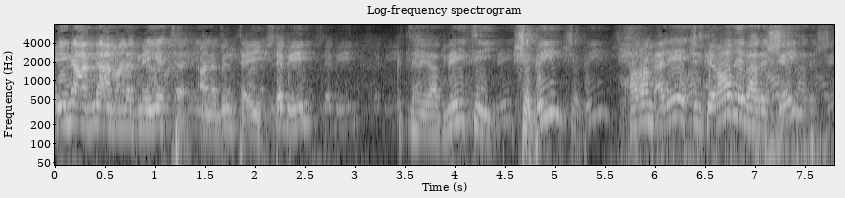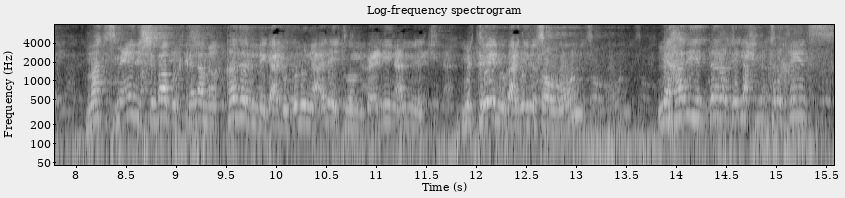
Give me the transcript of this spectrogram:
إي نعم نعم أنا بنيتها. أنا بنتها. إيش تبين قلت لها يا بنيتي شبي حرام عليك أنت راضية بهذا الشيء؟ ما تسمعين الشباب والكلام القذر اللي قاعد يقولون عليك وهم بعيدين عنك. مترين وقاعدين يصورون؟ لهذه الدرجة لحمة رخيص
